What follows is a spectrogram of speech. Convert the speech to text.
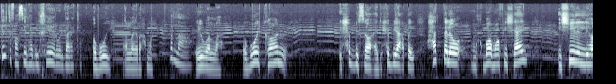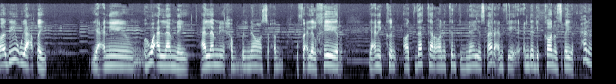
بكل تفاصيلها بالخير والبركة؟ أبوي الله يرحمه. الله إي والله. أبوي كان يحب يساعد يحب يعطي. حتى لو مقباه ما في شيء يشيل اللي هذه ويعطي. يعني هو علمني علمني حب الناس وحب وفعل الخير. يعني كنت أتذكر أنا كنت بني صغير يعني في عنده دكان صغير. حلو.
